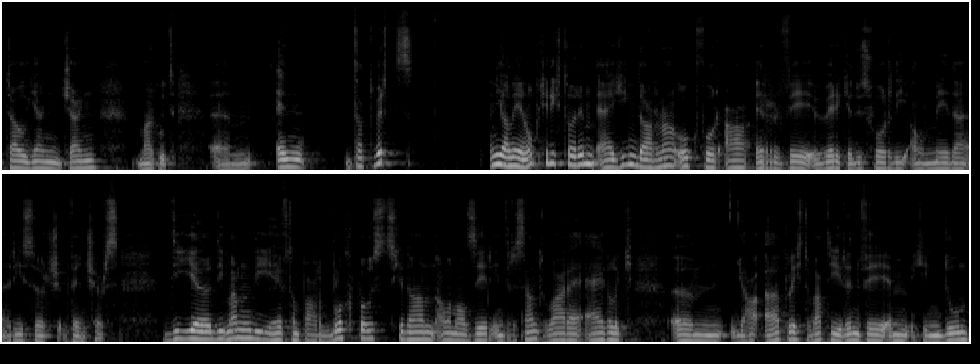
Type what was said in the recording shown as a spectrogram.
Tao Yang Zhang, maar goed. Um, en dat werd niet alleen opgericht door hem, hij ging daarna ook voor ARV werken, dus voor die Almeida Research Ventures. Die, uh, die man die heeft een paar blogposts gedaan, allemaal zeer interessant, waar hij eigenlijk um, ja, uitlegt wat die RenVM ging doen,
